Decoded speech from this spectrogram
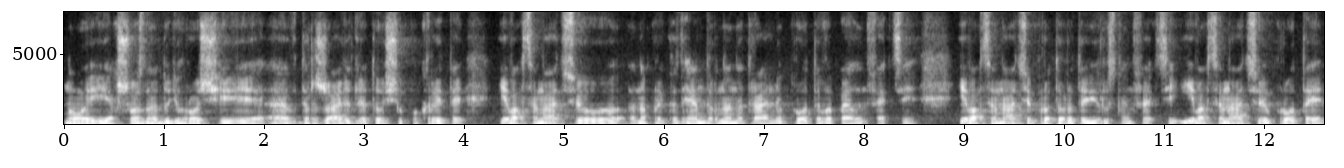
Ну і якщо знайдуть гроші в державі для того, щоб покрити і вакцинацію, наприклад, гендерно-нейтральну проти ВПЛ інфекції, і вакцинацію проти ротовірусної інфекції, і вакцинацію проти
